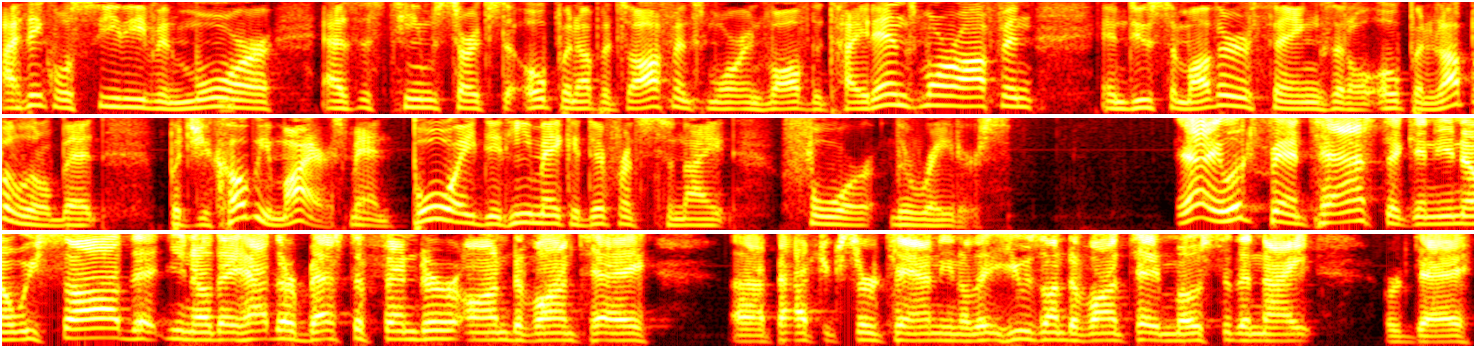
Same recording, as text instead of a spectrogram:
I think we'll see it even more as this team starts to open up its offense more, involve the tight ends more often, and do some other things that'll open it up a little bit. But Jakobi Meyers, man, boy, did he make a difference tonight for the Raiders. Yeah, he looked fantastic. And, you know, we saw that, you know, they had their best defender on Davante, uh, Patrick Surtain. You know, that he was on Davante most of the night or day.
